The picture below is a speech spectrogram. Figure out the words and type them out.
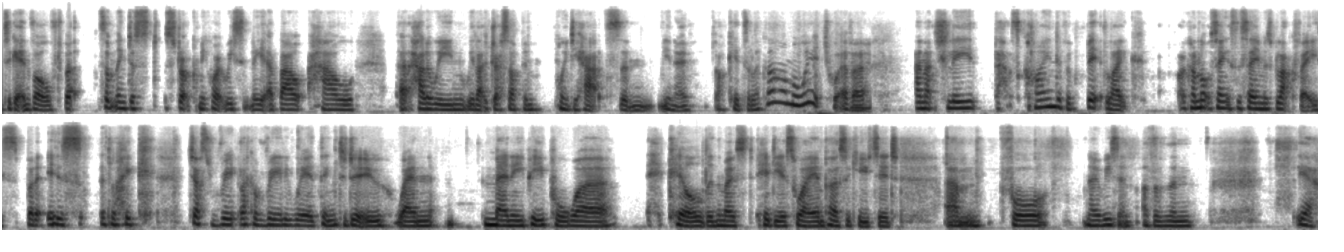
to get involved but something just struck me quite recently about how at Halloween we like dress up in pointy hats and you know our kids are like oh I'm a witch whatever Mm. and actually that's kind of a bit like like I'm not saying it's the same as blackface but it is like just re- like a really weird thing to do when many people were killed in the most hideous way and persecuted um, for no reason other than yeah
